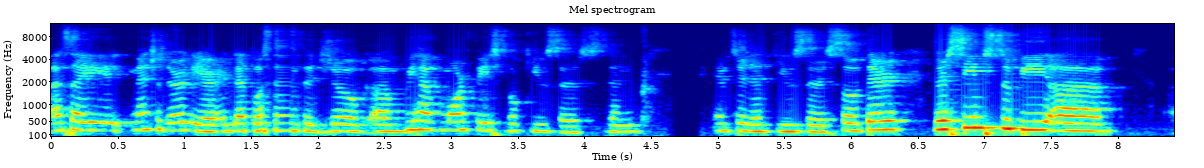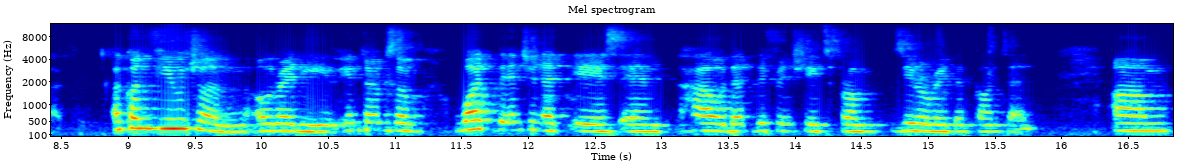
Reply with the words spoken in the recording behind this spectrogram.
as I mentioned earlier, and that wasn't a joke, um, we have more Facebook users than internet users. So there, there seems to be a, a confusion already in terms of what the internet is and how that differentiates from zero rated content. Um,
